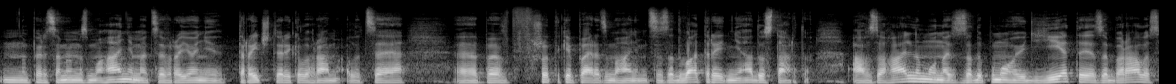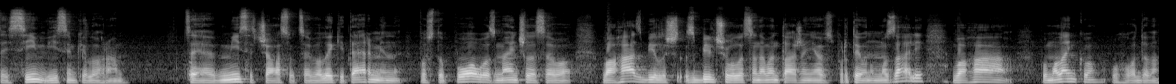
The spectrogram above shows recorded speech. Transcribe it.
Ну, перед самими змаганнями це в районі 3-4 кілограми, але це що таке перед змаганнями? Це за 2-3 дня до старту. А в загальному за допомогою дієти забиралося 7-8 кілограм. Це місяць часу, це великий термін. Поступово зменшилася вага, збільшувалося навантаження в спортивному залі. Вага помаленьку угодила.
